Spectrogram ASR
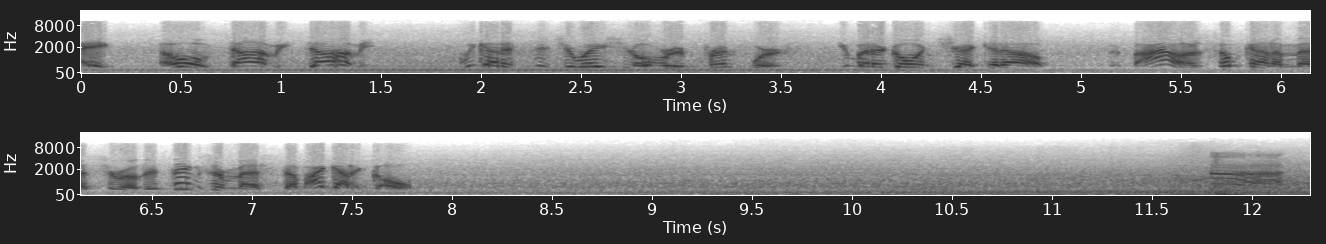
Hey, hello, Tommy, Tommy. We got a situation over at Printworks. You better go and check it out. I don't know, some kind of mess or other. Things are messed up. I gotta go. Traito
